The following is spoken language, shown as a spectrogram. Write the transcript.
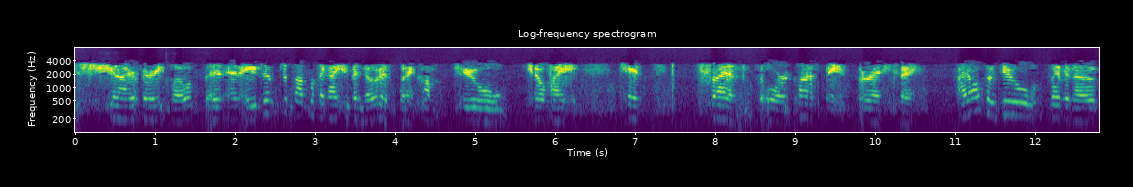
She and I are very close, and, and age is just not something I even notice when it comes to you know my kids' friends or classmates or anything. I also do live in a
